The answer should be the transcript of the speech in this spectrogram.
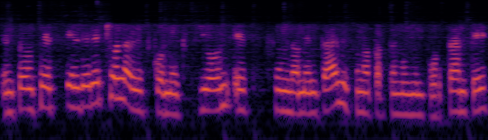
Entonces, el derecho a la desconexión es fundamental, es una parte muy importante,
